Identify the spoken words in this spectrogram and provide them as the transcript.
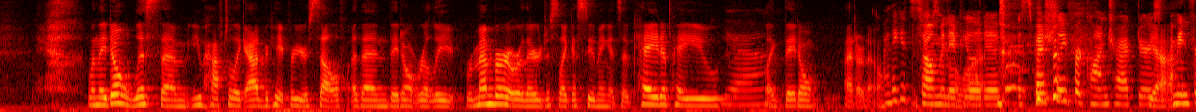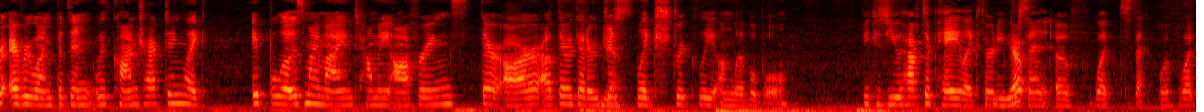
when they don't list them, you have to like advocate for yourself, and then they don't really remember, or they're just like assuming it's okay to pay you. Yeah. Like they don't. I don't know. I think it's, so a lot. manipulative, especially for contractors. Yeah. I mean, for everyone, but then with contracting, like, it blows my mind how many offerings there are out there that are Yeah. just like strictly unlivable, because you have to pay like thirty percent of what's that of what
